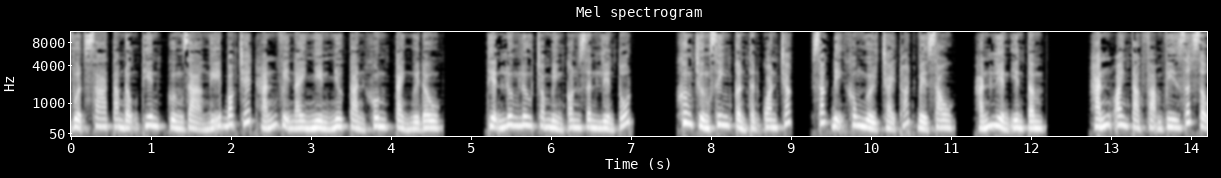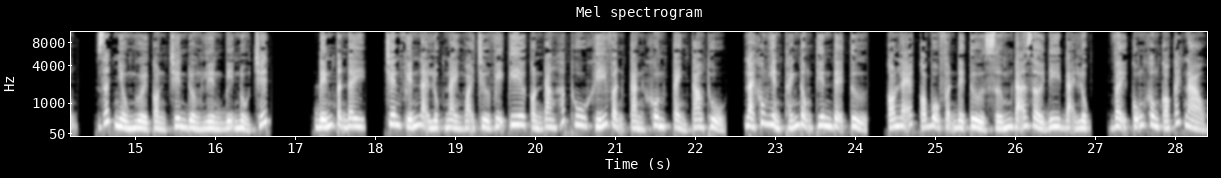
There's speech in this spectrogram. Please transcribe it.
vượt xa tam động thiên cường giả nghĩ bóp chết hắn vị này nhìn như càn khôn cảnh người đâu. Thiện lương lưu cho mình con dân liền tốt. Khương trường sinh cẩn thận quan chắc, xác định không người chạy thoát về sau, hắn liền yên tâm. Hắn oanh tạc phạm vi rất rộng rất nhiều người còn trên đường liền bị nổ chết. Đến tận đây trên phiến đại lục này ngoại trừ vị kia còn đang hấp thu khí vận càn khôn cảnh cao thủ lại không hiển thánh động thiên đệ tử có lẽ có bộ phận đệ tử sớm đã rời đi đại lục vậy cũng không có cách nào.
